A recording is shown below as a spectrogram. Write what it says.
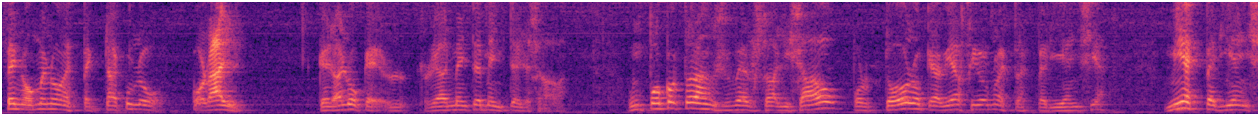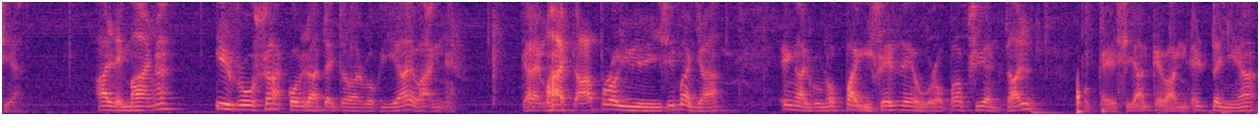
fenómeno de espectáculo coral, que era lo que realmente me interesaba. Un poco transversalizado por todo lo que había sido nuestra experiencia, mi experiencia alemana y rusa con la tetralogía de Wagner, que además estaba prohibidísima ya en algunos países de Europa Occidental, porque decían que Wagner tenía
